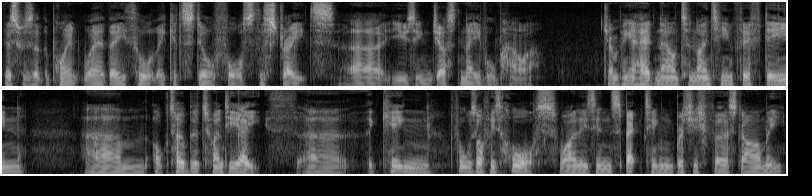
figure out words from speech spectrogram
This was at the point where they thought they could still force the straits uh, using just naval power. Jumping ahead now to 1915, um, October the 28th, uh, the King falls off his horse while he's inspecting British First Army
